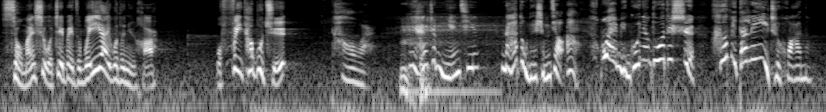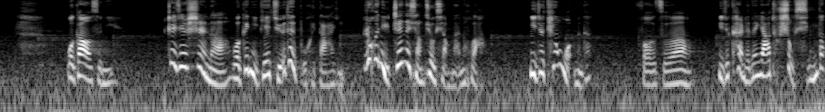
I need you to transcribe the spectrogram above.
小蛮是我这辈子唯一爱过的女孩，我非她不娶。涛儿，你还这么年轻，哪懂得什么叫爱？外面姑娘多的是，何必单恋一枝花呢？我告诉你。这件事呢，我跟你爹绝对不会答应。如果你真的想救小蛮的话，你就听我们的；否则，你就看着那丫头受刑吧。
